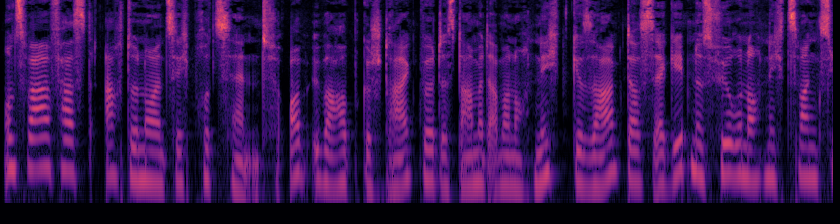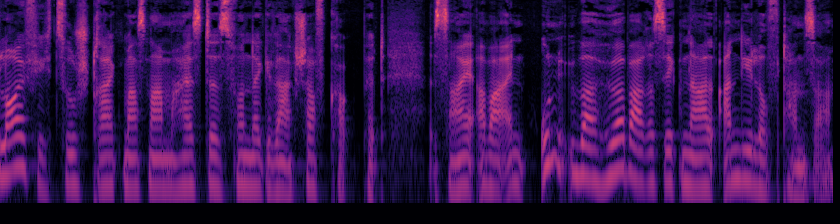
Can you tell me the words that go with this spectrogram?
Und zwar fast 98 Prozent. Ob überhaupt gestreikt wird, ist damit aber noch nicht gesagt. Das Ergebnis führe noch nicht zwangsläufig zu Streikmaßnahmen, heißt es von der Gewerkschaft Cockpit. Es sei aber ein unüberhörbares Signal an die Lufthansa.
